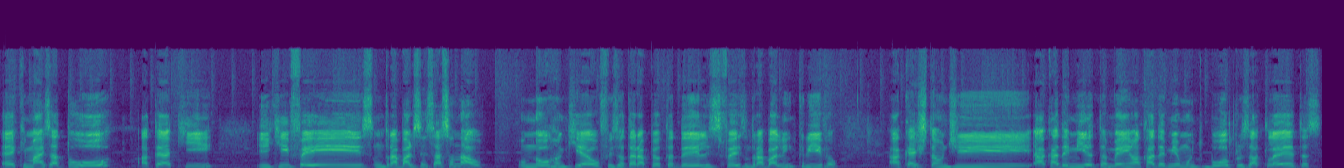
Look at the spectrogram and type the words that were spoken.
é, que mais atuou até aqui e que fez um trabalho sensacional. O Nohan, que é o fisioterapeuta deles, fez um trabalho incrível a questão de academia também, é uma academia muito boa para os atletas.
